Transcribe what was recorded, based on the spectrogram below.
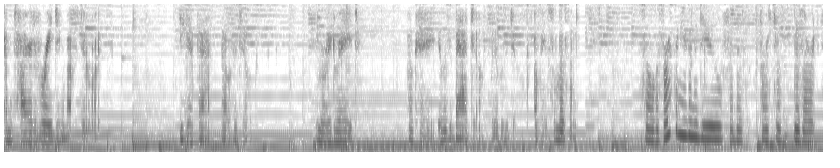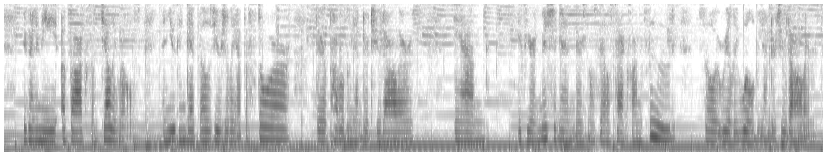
I'm tired of raging about steroids. You get that? That was a joke. Roid rage. Okay, it was a bad joke, but it was a joke. Okay, so listen. So the first thing you're going to do for this first res- dessert, you're going to need a box of jelly rolls, and you can get those usually at the store. They're probably under two dollars, and if you're in Michigan, there's no sales tax on food, so it really will be under two dollars.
